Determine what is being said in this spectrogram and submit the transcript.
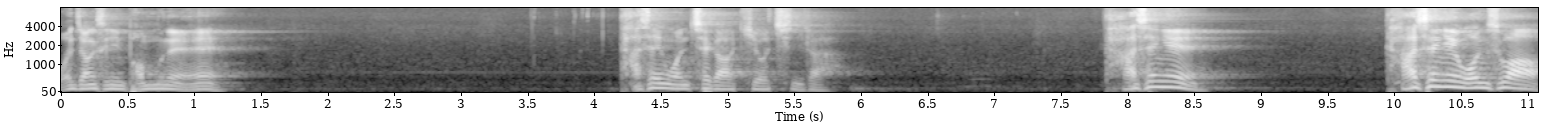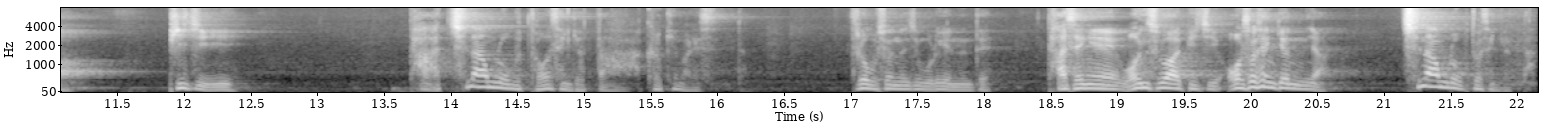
원장 스님 법문에 다생 원체가 기어치니라 다생의 다생의 원수와 빚이 다 친함으로부터 생겼다. 그렇게 말했습니다. 들어보셨는지 모르겠는데 다생의 원수와 빚이 어디서 생겼느냐? 친함으로부터 생겼다.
